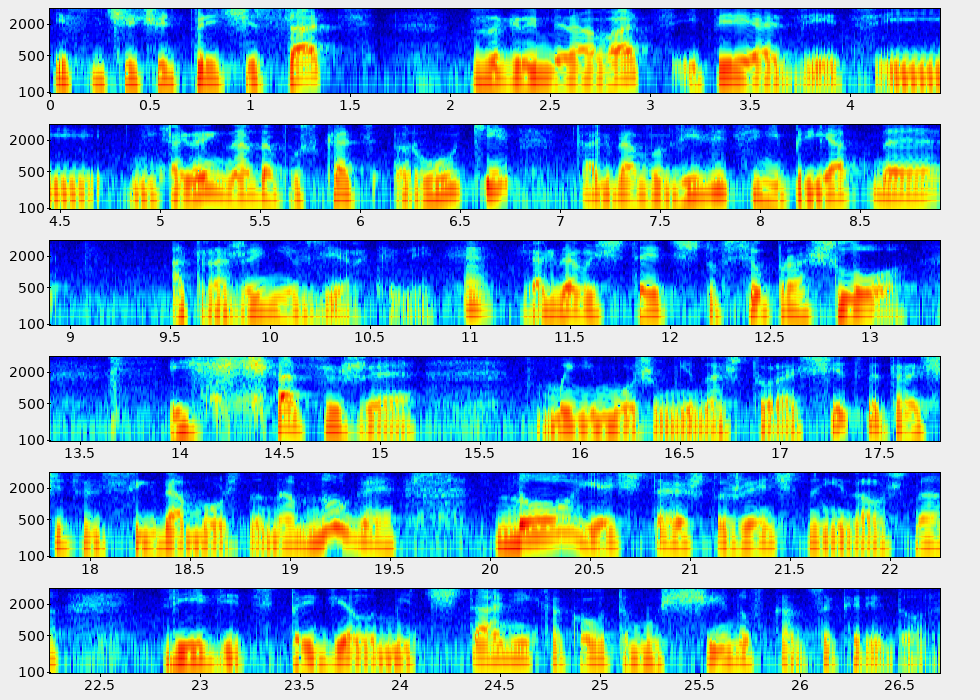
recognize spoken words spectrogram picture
если чуть-чуть причесать, загримировать и переодеть. И никогда не надо опускать руки, когда вы видите неприятное отражение в зеркале. Mm. Когда вы считаете, что все прошло, и сейчас уже мы не можем ни на что рассчитывать. Рассчитывать всегда можно на многое, но я считаю, что женщина не должна видеть пределом мечтаний какого-то мужчину в конце коридора.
